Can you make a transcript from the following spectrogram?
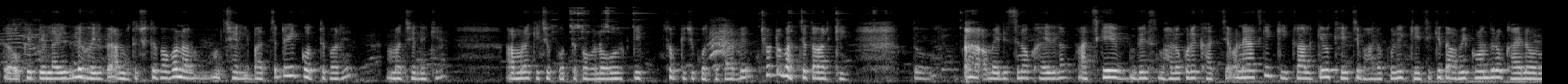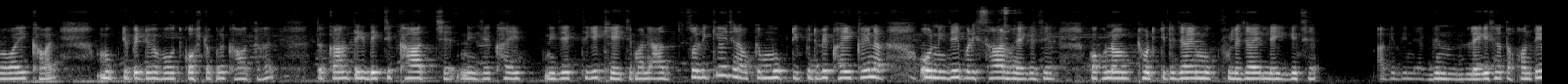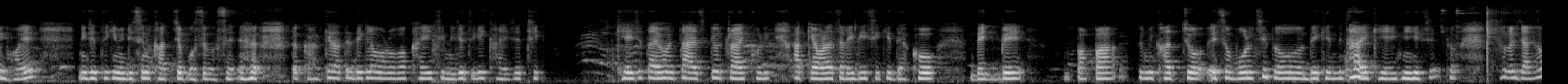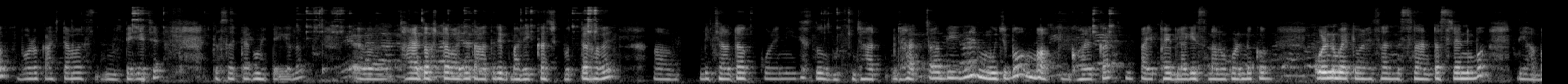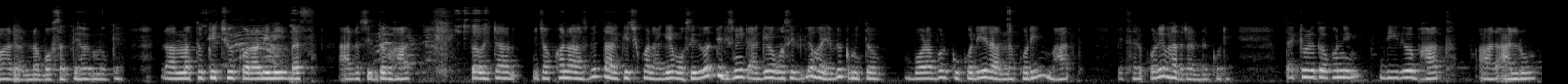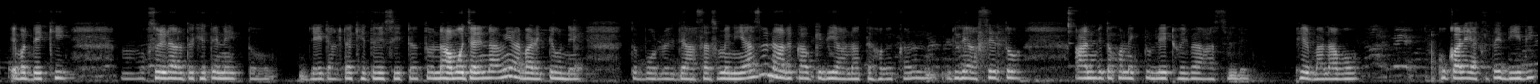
তো ওকে তেল লাগিয়ে দিলে হয়ে যাবে, আমি তো ছুতে পাবো না, ছেলে, বাচ্চাটাই করতে পারে, আমার ছেলেকে। আমরা কিছু করতে পারব না, ও কি সব কিছু করতে পারবে। ছোট বাচ্চা তো আর কি। তো মেডিসিনও খাইয়ে দিলাম। আজকে বেশ ভালো করে খাচ্ছে। মানে আজকে কি, কালকেও খেয়েছি ভালো করে। খেয়েছি কিন্তু আমি কোনোদিনও খাই না, ওর বাবাই খাওয়ায়। মুখ টিপে টিপে বহুত কষ্ট করে খাওয়াতে হয়। তো কাল থেকে দেখছি খাওয়াচ্ছে নিজে খাই নিজের থেকে খেয়েছে। মানে আসলে কি হয়েছে, ওকে মুখ টিপে টিপে খাই খাই না, ও নিজেই পরিষ্কার হয়ে গেছে। কখনো ঠোঁট কেটে যায়, মুখ ফুলে যায়, লেগে গেছে। আগের দিন একদিন লেগেছে তখন ভয়ে নিজের থেকে মেডিসিন খাচ্ছে, বসে বসে। তো কালকে রাতে দেখলাম ওর বাবা খাইয়েছে, নিজের থেকে খাইয়েছে, ঠিক খেয়েছে, তাই আমি আজকেও ট্রাই করি। আর ক্যামেরা চালিয়ে দিয়েছি কি দেখো, দেখবে, পাপা, তুমি খাচ্ছ? এসব বলছি তো, দেখে নি, তাই খেয়ে নিয়েছে। তো চলে যাই হোক, বড় কাজটা আমার মিটে গেছে। তো সেটা মিটে গেল। সাড়ে দশটা বাজে, তাড়াতাড়ি বাড়ির কাজ করতে হবে। বিছানাটা করে নিয়েছি তো ঝাঁট, ঝাঁটটা দিয়ে দিয়ে মুছবো। বাকি ঘরের কাজ পাইপ ফাইপ লাগিয়ে স্নান করে নেব করে নেব, একেবারে স্নান- স্নানটা সেরে নেব। দিয়ে আবার রান্না বসাতে হবে আমাকে রান্না তো কিছু করারই নেই, ব্যাস, আলু সিদ্ধ ভাত। তো এটা যখন আসবে তার কিছুক্ষণ আগে বসিয়ে দেবো। তিরিশ মিনিট আগে বসিয়ে দিলে হয়ে যাবে। আমি তো বরাবর কুকারেই রান্না করি, ভাত, প্রেসার করে ভাত রান্না করি। তাই করে তখনই দিয়ে দেবো ভাত আর আলু। এবার দেখি মুসুরি ডালটা খেতে নেই, তো যে ডালটা খেতে সেটা তো নামও জানি না আমি, আর বাড়িতেও নেই। তো বলল যদি আসার সময় নিয়ে আসবে, নাহলে কাউকে দিয়ে আনাতে হবে। কারণ যদি আসে তো আনবে, তখন একটু লেট হয়ে যাবে আসলে ফের বানাবো। কুকারে একসাথে দিয়ে দিই।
